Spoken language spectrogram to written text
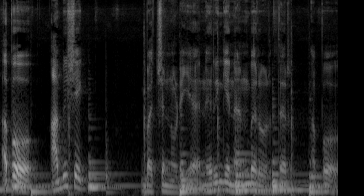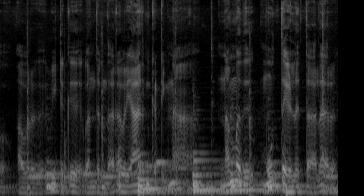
அப்போது அபிஷேக் பச்சனுடைய நெருங்கிய நண்பர் ஒருத்தர் அப்போது அவர் வீட்டுக்கு வந்திருந்தார். அவர் யாருன்னு கேட்டிங்கன்னா நமது மூத்த எழுத்தாளர்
